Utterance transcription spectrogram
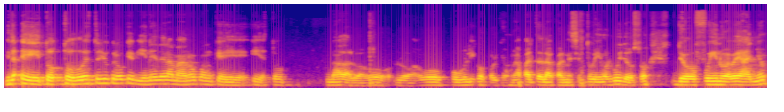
Mira, eh, todo esto yo creo que viene de la mano con que, y esto nada, lo hago, lo hago público porque es una parte de la cual me siento bien orgulloso. Yo fui nueve años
